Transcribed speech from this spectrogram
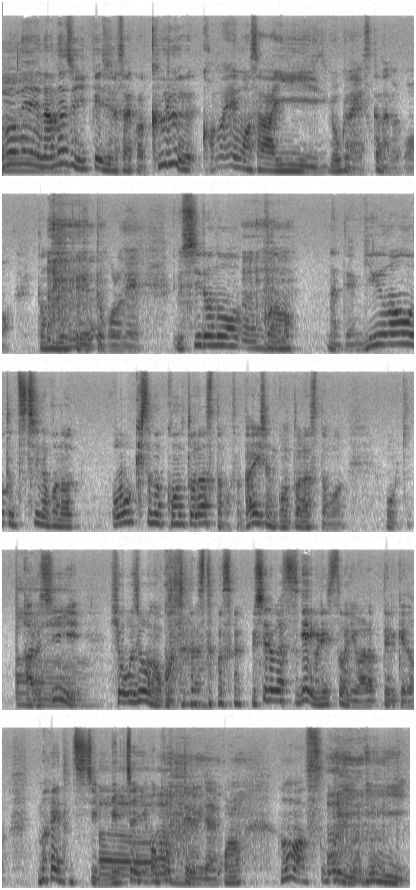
のね71ページのさこの来るこの絵もさいいよくないですか？なんかこう飛んでくるところで。後ろのこのなんていうの牛魔王と父のこの大きさのコントラストもさ大小のコントラストも大きあるし表情のコントラストもさ後ろがすげえ嬉しそうに笑ってるけど前の父めっちゃ怒ってるみたいなこのあすごいいい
